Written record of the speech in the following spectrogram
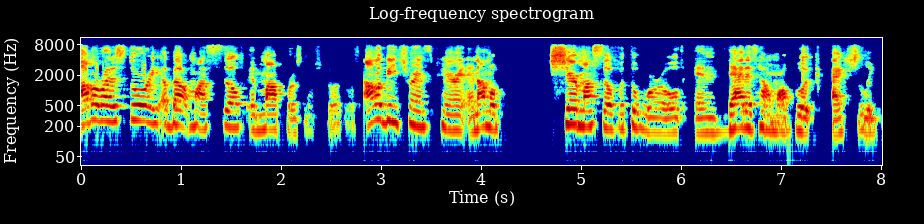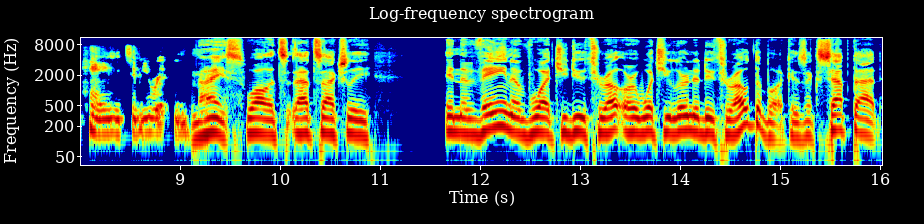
I'm going to write a story about myself and my personal struggles. I'm going to be transparent and I'm going to share myself with the world. And that is how my book actually came to be written. Nice. Well, it's that's actually in the vein of what you do throughout or what you learn to do throughout the book is accept that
